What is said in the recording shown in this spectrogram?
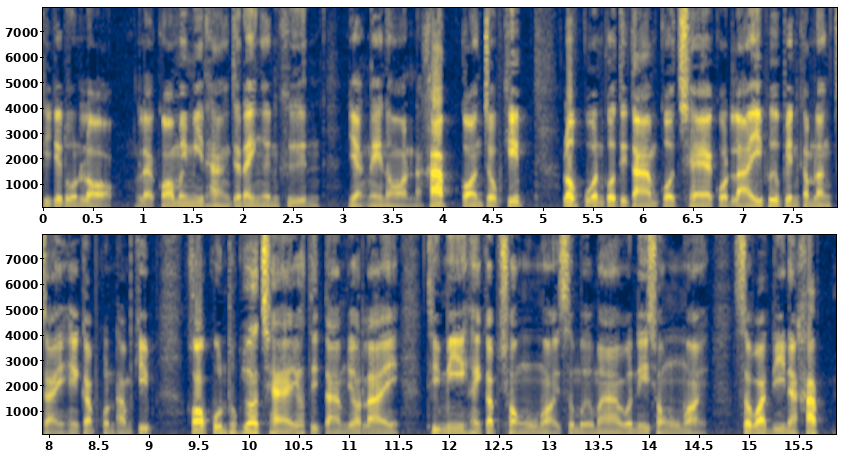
ที่จะโดนหลอก แล้วก็ไม่มีทางจะได้เงินคืนอย่างแน่นอนนะครับ ก่อนจบคลิป รบกวนกดติดตามกดแชร์กดไลค์เพื่อเป็นกำลังใจให้กับคนทำคลิป ขอบคุณทุกยอดแชร์ยอดติดตามยอดไลค์ที่มีให้กับช่องลุงหน่อยเสมอมาวันนี้ช่องลุงหน่อย สวัสดีนะครับ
